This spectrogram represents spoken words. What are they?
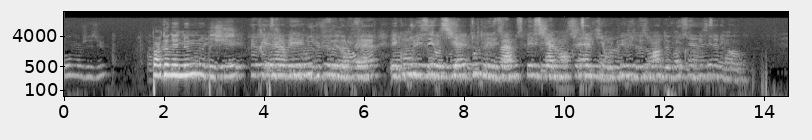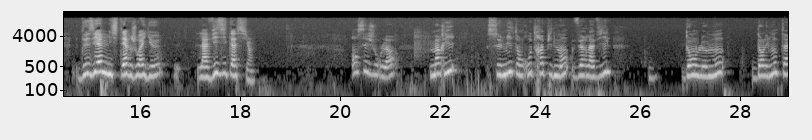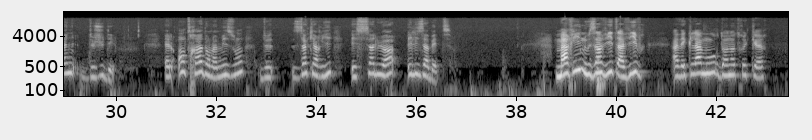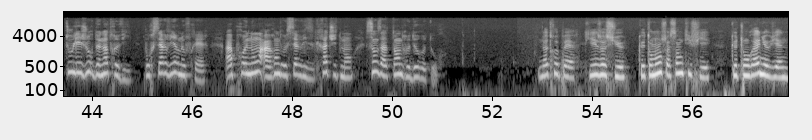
Ô mon Jésus, pardonnez-nous nos péchés, préservez-nous du feu de l'enfer, et conduisez au ciel toutes les âmes, spécialement celles qui ont le plus besoin de votre miséricorde. Deuxième mystère joyeux, la visitation. En ces jours-là, Marie se mit en route rapidement vers la ville dans, le mont, dans les montagnes de Judée. Elle entra dans la maison de Zacharie et salua Élisabeth. Marie nous invite à vivre avec l'amour dans notre cœur tous les jours de notre vie pour servir nos frères. Apprenons à rendre service gratuitement sans attendre de retour. Notre Père, qui es aux cieux, que ton nom soit sanctifié, que ton règne vienne,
